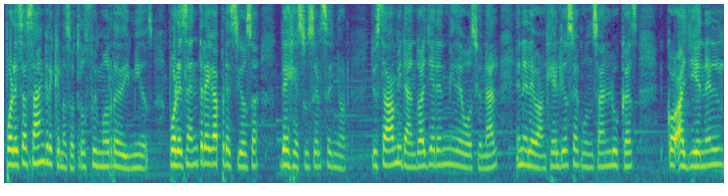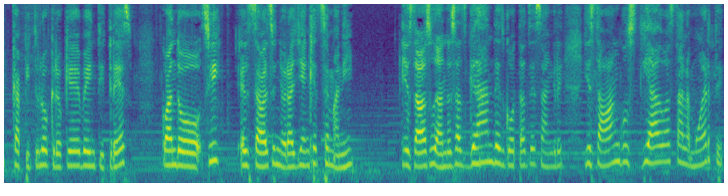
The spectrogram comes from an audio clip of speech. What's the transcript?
por esa sangre que nosotros fuimos redimidos, por esa entrega preciosa de Jesús el Señor. Yo estaba mirando ayer en mi devocional en el Evangelio según San Lucas, allí en el capítulo creo que 23, cuando sí, estaba el Señor allí en Getsemaní y estaba sudando esas grandes gotas de sangre y estaba angustiado hasta la muerte.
